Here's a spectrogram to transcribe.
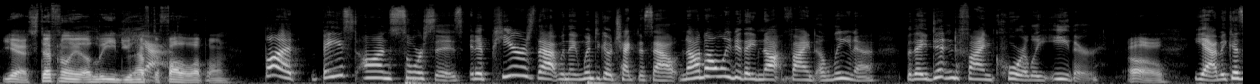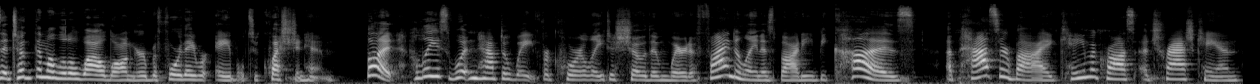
Yeah, it's definitely a lead you have to follow up on. But based on sources, it appears that when they went to go check this out, not only did they not find Alina, but they didn't find Corley either. Oh. Yeah, because it took them a little while longer before they were able to question him. But police wouldn't have to wait for Corley to show them where to find Elena's body because a passerby came across a trash can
